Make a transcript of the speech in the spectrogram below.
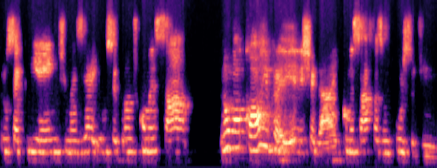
trouxer cliente, mas e aí, não sei por onde começar. Não ocorre para ele chegar e começar a fazer um curso de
